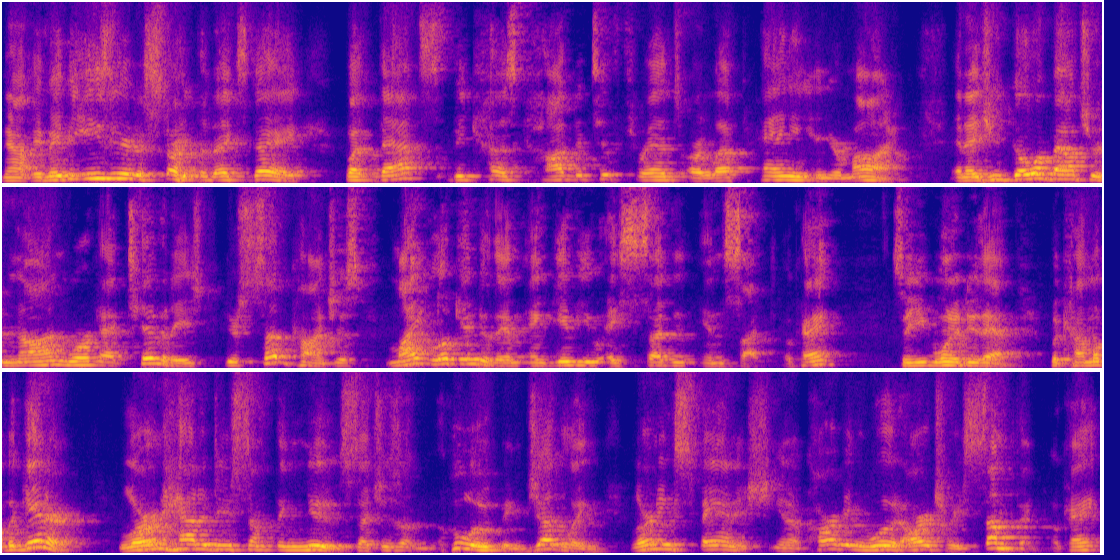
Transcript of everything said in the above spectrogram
Now it may be easier to start the next day, but that's because cognitive threads are left hanging in your mind. And as you go about your non-work activities, your subconscious might look into them and give you a sudden insight. Okay. So you want to do that. Become a beginner. Learn how to do something new, such as uh, hula hooping, juggling, learning Spanish, you know, carving wood, archery, something. Okay.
